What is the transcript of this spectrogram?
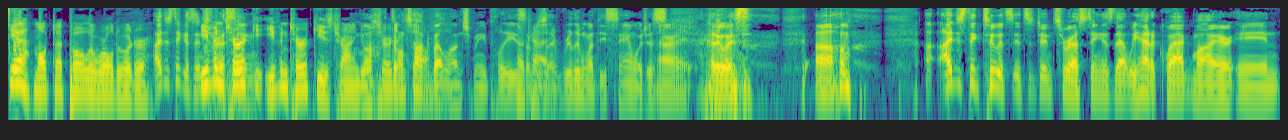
yeah, multipolar world order. I just think it's even. Turkey, even Turkey's trying to Oh, assert don't itself. talk about lunch meat, please. Okay. just- I really want these sandwiches. All right. Anyways, um, I- just think too it's it's interesting is that we had a quagmire in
